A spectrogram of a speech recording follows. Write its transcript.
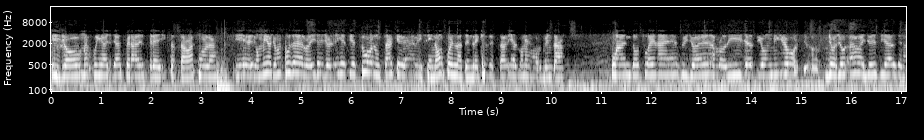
Y yo me fui allá a esperar el veredicto, estaba sola. Y dije, Dios mío, yo me puse de rodillas y yo le dije, si es tu voluntad que gane, y si no, pues la tendré que aceptar y algo mejor vendrá. Cuando suena eso y yo de las rodillas, Dios mío, yo, yo lloraba y yo decía, ¿será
